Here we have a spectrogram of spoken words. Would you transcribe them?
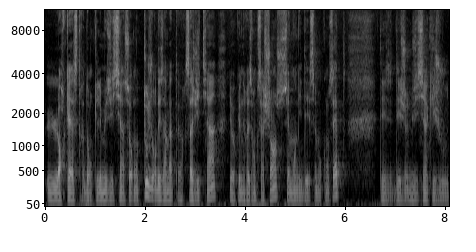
l'orchestre, donc les musiciens seront toujours des amateurs, ça j'y tiens, il n'y a aucune raison que ça change, c'est mon idée, c'est mon concept, des, jeunes musiciens qui jouent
